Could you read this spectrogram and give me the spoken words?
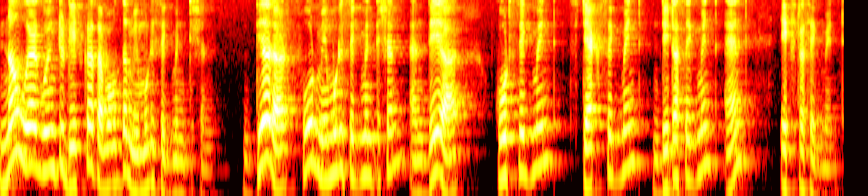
Now we are going to discuss about the memory segmentation. There are four memory segmentation and they are code segment, stack segment, data segment and extra segment.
